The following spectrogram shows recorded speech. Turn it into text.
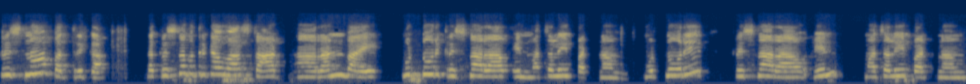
Krishna Patrika. The Krishna Patrika was start, uh, run by Mutnuri Krishna Rao in Machalipatnam. Mutnuri Krishna Rao in Machalipatnam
